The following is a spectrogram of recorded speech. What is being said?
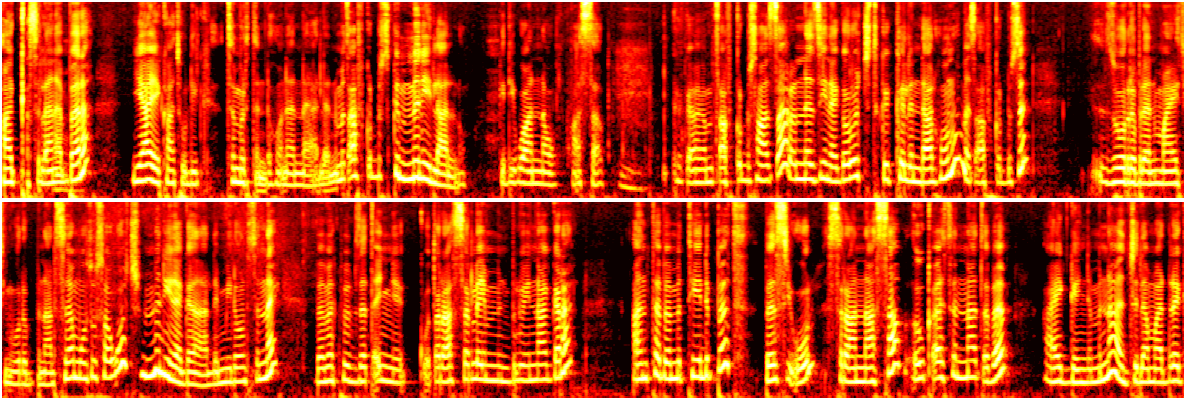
ሀቅ ስለነበረ ያ የካቶሊክ ትምህርት እንደሆነ እናያለን። መጽሐፍ ቅዱስ ግን ምን ይላል ነው እንግዲህ ዋናው ሀሳብ። ከመጽሐፍ ቅዱስ አንጻር እነዚህ ነገሮች ትክክል እንዳልሆኑ መጽሐፍ ቅዱስን ዞር ብለን ማየት ይኖርብናል። ስለ ሞቱ ሰዎች ምን ይነገናል የሚለውን ስናይ በመክብብ ዘጠኝ ቁጥር አስር ላይ ምን ብሎ ይናገራል አንተ በምትሄድበት በሲኦል ስራና ሀሳብ እውቀትና ጥበብ አይገኝምና እጅ ለማድረግ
